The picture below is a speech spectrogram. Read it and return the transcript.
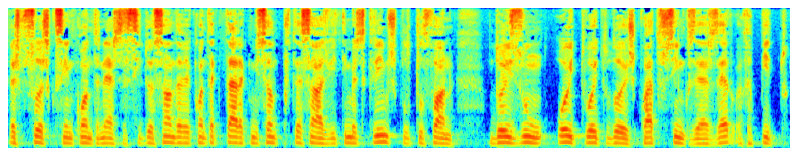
as pessoas que se encontram nesta situação devem contactar a Comissão de Proteção às Vítimas de Crimes pelo telefone 21882-4500, repito,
